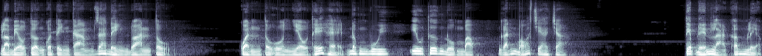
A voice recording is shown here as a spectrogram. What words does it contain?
là biểu tượng của tình cảm gia đình, đoàn tụ. Quần tụ nhiều thế hệ đông vui, yêu thương đùm bọc, gắn bó che chở tiếp đến là khâm liệm.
